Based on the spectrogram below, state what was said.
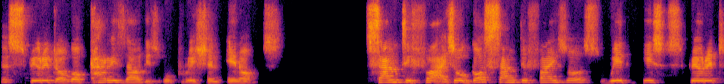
the Spirit of God carries out this operation in us. Sanctify. So God sanctifies us with his Spirit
